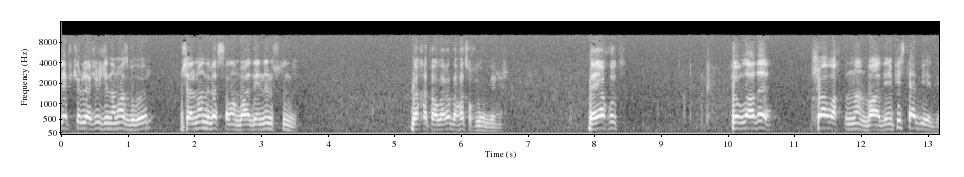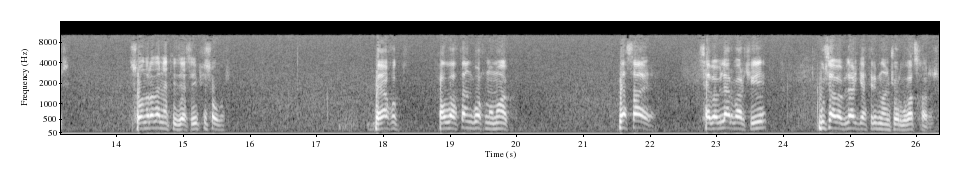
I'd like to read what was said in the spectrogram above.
elə fikirləşir ki, namaz qılır, müsəlmandır və salam, valideyndən üstündür və xətalara daha çox yol verir. Və yaxud övladı uşaq vaxtından valideyn pis tərbiyə edir, sonra da nəticəsi pis olur və yaxud Allahdan qorxmamaq və s. səbəblər var ki, bu səbəblər gətirib nankörluğa çıxarır.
